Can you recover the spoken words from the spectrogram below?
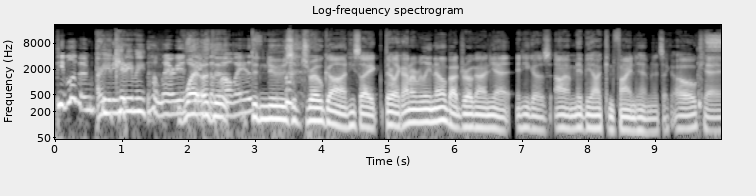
People have been. Are you kidding me? Hilarious. What are the always. the news of Drogon? He's like, they're like, I don't really know about Drogon yet, and he goes, uh, maybe I can find him, and it's like, oh, okay.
